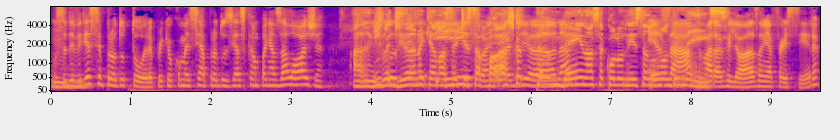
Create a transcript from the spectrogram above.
Você uhum. deveria ser produtora, porque eu comecei a produzir as campanhas da loja. A Angela Diana, que é a nossa isso, artista plástica, Diana, também nossa colunista no exato, maravilhosa, minha parceira.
